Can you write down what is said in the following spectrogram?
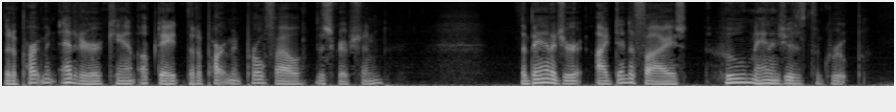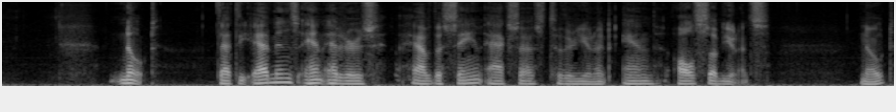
The department editor can update the department profile description. The manager identifies who manages the group. Note that the admins and editors have the same access to their unit and all subunits. Note,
